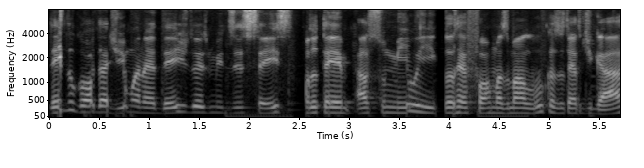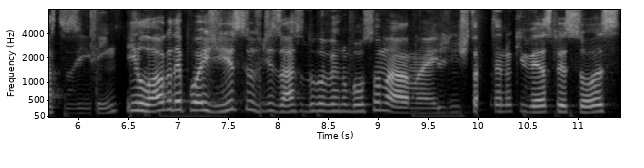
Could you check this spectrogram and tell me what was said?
desde o golpe da Dilma, né, desde 2016, quando ter assumiu e as reformas malucas, o teto de gastos, enfim. E logo depois disso, o desastre do governo Bolsonaro, né? E a gente tá tendo que ver as pessoas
